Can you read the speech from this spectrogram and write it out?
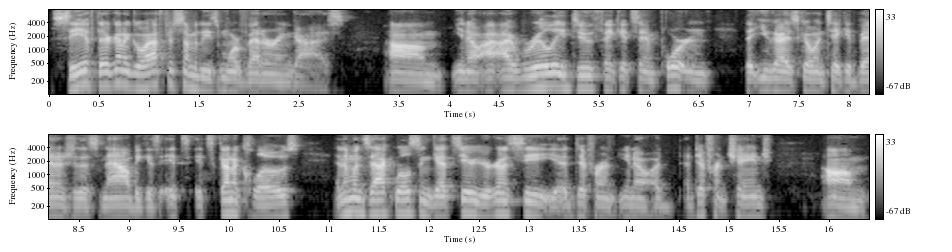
see if they're going to go after some of these more veteran guys. Um, you know, I, I really do think it's important that you guys go and take advantage of this now because it's it's going to close. And then when Zach Wilson gets here, you're going to see a different, you know, a, a different change. Um,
